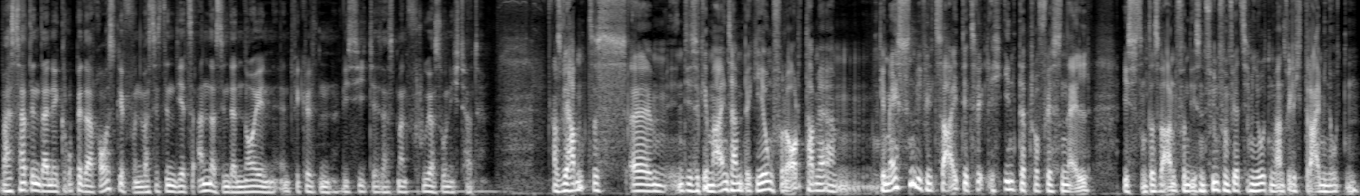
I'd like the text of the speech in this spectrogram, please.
Was hat denn deine Gruppe da rausgefunden? Was ist denn jetzt anders in der neuen entwickelten Visite, das man früher so nicht hatte? Also wir haben das ähm, in dieser gemeinsamen Begehung vor Ort haben wir ähm, gemessen, wie viel Zeit jetzt wirklich interprofessionell ist. Und das waren von diesen 45 Minuten waren es wirklich drei Minuten.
